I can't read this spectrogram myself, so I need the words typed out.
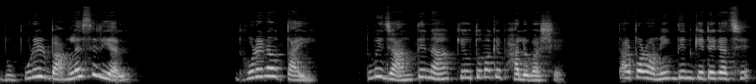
দুপুরের বাংলা সিরিয়াল? ধরে নাও তাই। তুমি জানতে না কেউ তোমাকে ভালোবাসে। তারপর অনেক দিন কেটে গেছে।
